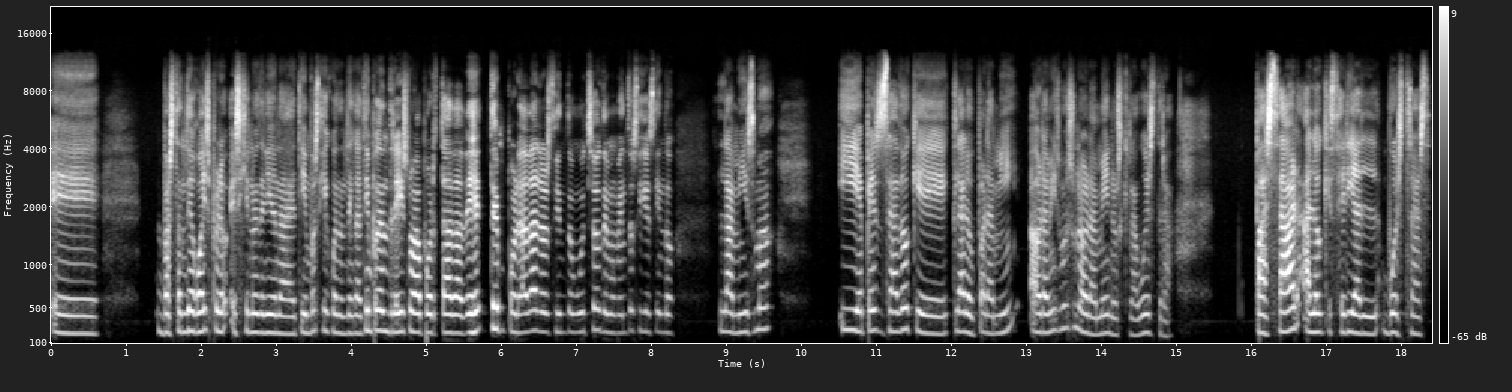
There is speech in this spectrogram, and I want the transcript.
Eh, bastante guays, pero es que no he tenido nada de tiempo. Así que cuando tenga tiempo tendréis nueva portada de temporada. Lo siento mucho. De momento sigue siendo la misma. Y he pensado que, claro, para mí ahora mismo es una hora menos que la vuestra. Pasar a lo que serían vuestras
